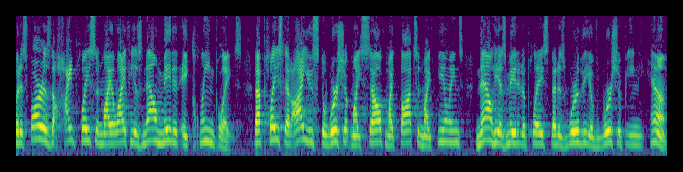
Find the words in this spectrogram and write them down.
but as far as the high place in my life, he has now made it a clean place. That place that I used to worship myself, my thoughts, and my feelings, now he has made it a place that is worthy of worshiping him.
